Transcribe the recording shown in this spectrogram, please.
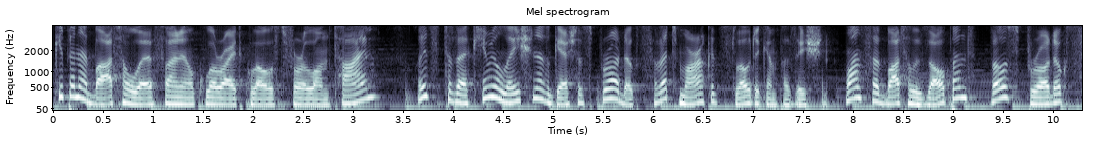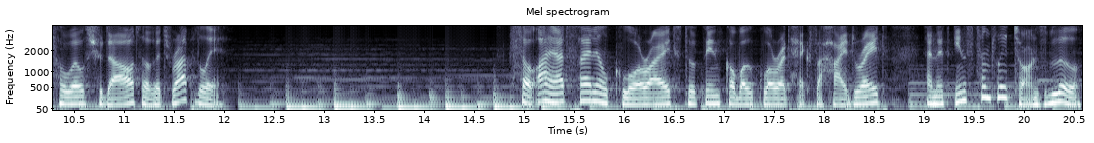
Keeping a bottle with thionyl chloride closed for a long time leads to the accumulation of gaseous products that mark its slow decomposition. Once the bottle is opened, those products will shoot out of it rapidly. So I add thionyl chloride to pink cobalt chloride hexahydrate, and it instantly turns blue.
